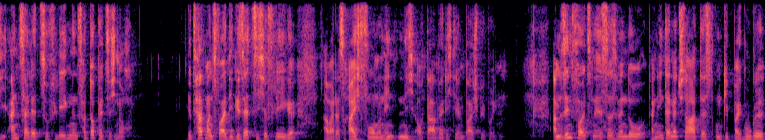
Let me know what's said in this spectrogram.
die Anzahl der zu Pflegenden verdoppelt sich noch. Jetzt hat man zwar die gesetzliche Pflege, aber das reicht vorne und hinten nicht. Auch da werde ich dir ein Beispiel bringen. Am sinnvollsten ist es, wenn du dein Internet startest und gib bei Google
